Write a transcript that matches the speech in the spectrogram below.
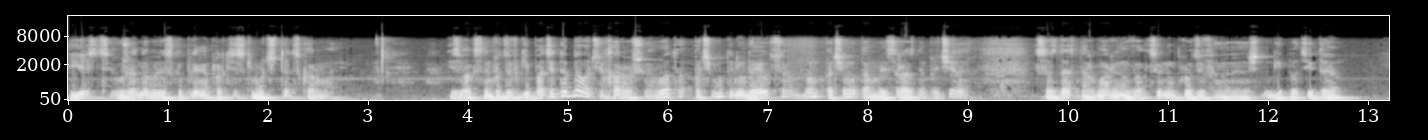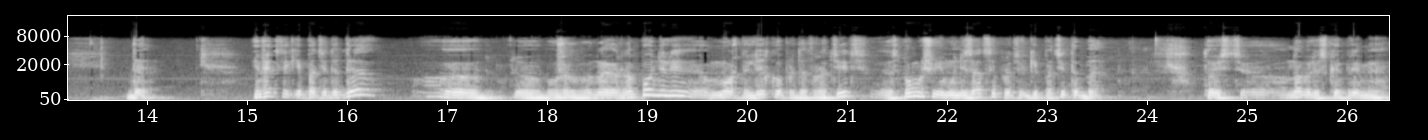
есть уже Нобелевская премия, практически может считать в кармане. Из вакцины против гепатита B очень хорошая. Вот почему-то не удается, ну, почему там есть разные причины, создать нормальную вакцину против значит, гепатита D. Инфекция гепатита D Э, э, уже, наверное, поняли, можно легко предотвратить с помощью иммунизации против гепатита Б. То есть э, Нобелевская премия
